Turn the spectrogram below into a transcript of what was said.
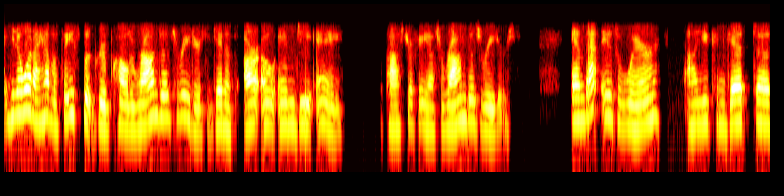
you know what? I have a Facebook group called Ronda's Readers. Again, it's R O N D A apostrophe S, Ronda's Readers. And that is where uh, you can get uh,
